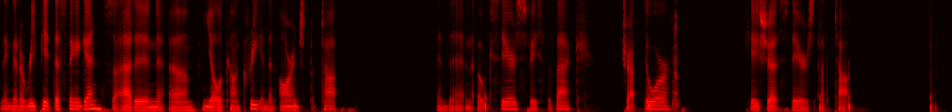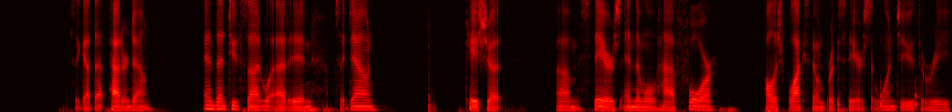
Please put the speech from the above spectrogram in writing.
And then gonna repeat this thing again. So add in um, yellow concrete and then orange at the top, and then oak stairs face the back, trapdoor, acacia, stairs at the top. So we got that pattern down. And then to the side, we'll add in upside down, acacia, um, stairs, and then we'll have four polished blackstone brick stairs. So one, two, three,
